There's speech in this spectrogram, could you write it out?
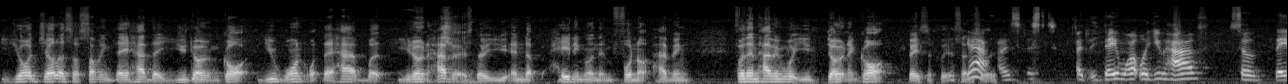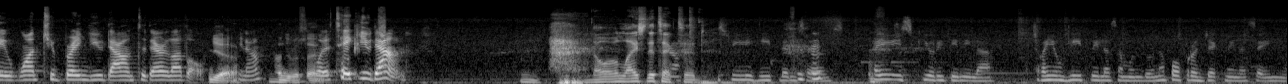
you're jealous of something they have that you don't got. You want what they have, but you don't have it, so you end up hating on them for not having, for them having what you don't got. Basically, essentially. Yeah, essentially. it's just uh, they want what you have, so they want to bring you down to their level. Yeah. you know, Hundred percent. want to take you down. no lies detected. just really hate themselves. Kayo yung insecurity nila, tsaka yung hate nila sa mundo, napoproject nila sa inyo.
